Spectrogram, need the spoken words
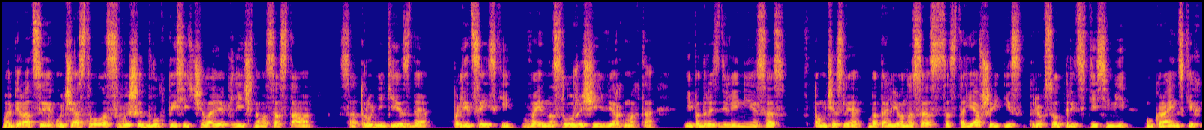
В операции участвовало свыше 2000 человек личного состава, сотрудники СД, полицейские, военнослужащие верхмахта и подразделения СС, в том числе батальон СС, состоявший из 337 украинских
